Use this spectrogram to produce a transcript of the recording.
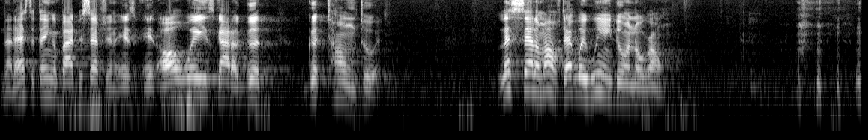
Now that's the thing about deception is it always got a good good tone to it. Let's sell him off. That way we ain't doing no wrong.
